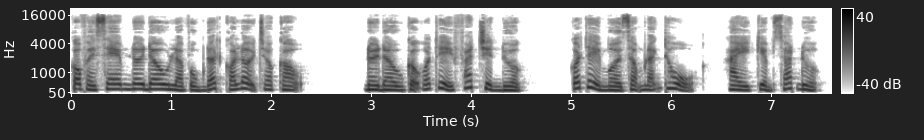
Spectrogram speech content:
Cậu phải xem nơi đâu là vùng đất có lợi cho cậu, nơi đâu cậu có thể phát triển được, có thể mở rộng lãnh thổ hay kiểm soát được.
